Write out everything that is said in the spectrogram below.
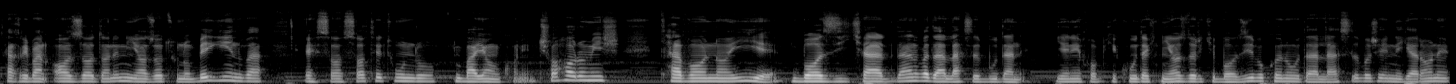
تقریبا آزادانه نیازاتون رو بگین و احساساتتون رو بیان کنین. چهارمیش توانایی بازی کردن و در لحظه بودنه. یعنی خب یه کودک نیاز داره که بازی بکنه و در لحظه باشه. نگران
